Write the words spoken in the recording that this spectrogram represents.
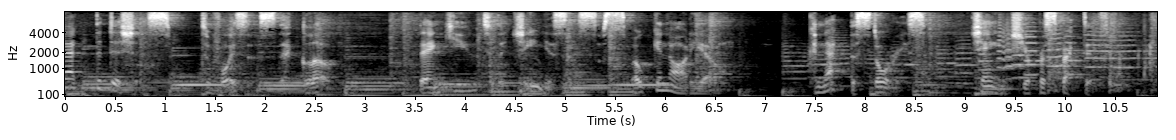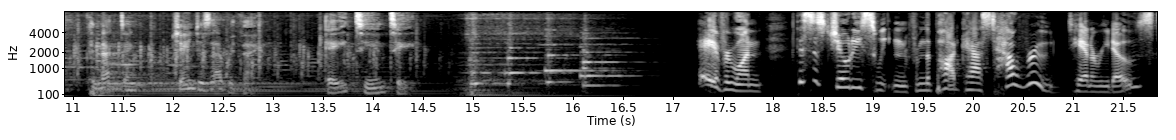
Connect the dishes to voices that glow. Thank you to the geniuses of spoken audio. Connect the stories. Change your perspective. Connecting changes everything. AT&T. Hey everyone, this is Jodie Sweetin from the podcast How Rude, Tanneritos.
